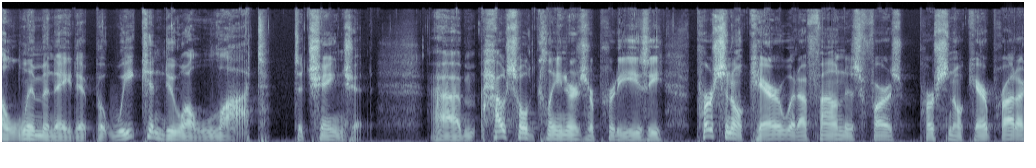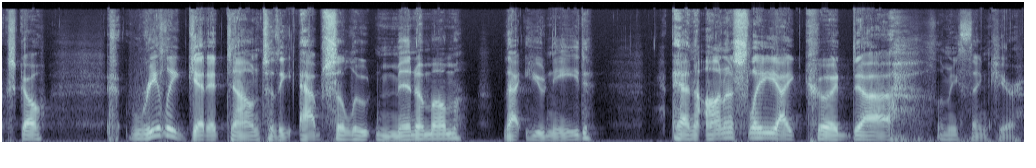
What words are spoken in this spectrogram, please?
eliminate it, but we can do a lot to change it. Um, household cleaners are pretty easy. Personal care, what I've found as far as personal care products go, really get it down to the absolute minimum that you need and honestly, I could, uh, let me think here.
